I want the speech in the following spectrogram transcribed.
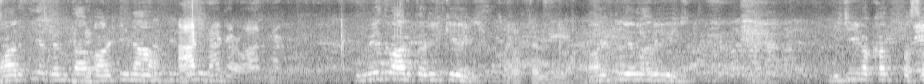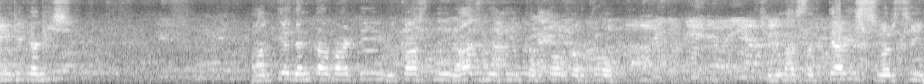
ભારતીય જનતા પાર્ટીના ઉમેદવાર તરીકે પાર્ટીએ મારી બીજી વખત પસંદગી કરીશ. ભારતીય જનતા પાર્ટી વિકાસની રાજનીતિ કરતો કરતો છેલ્લા સત્યાવીસ વર્ષથી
